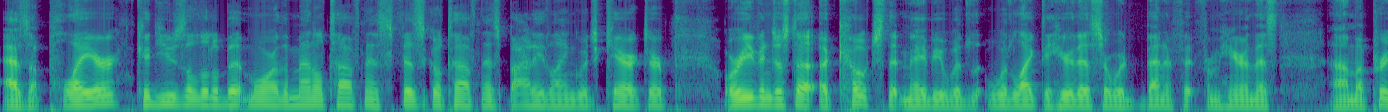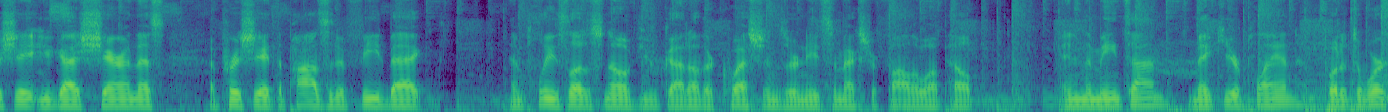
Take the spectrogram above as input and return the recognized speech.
as a player could use a little bit more of the mental toughness, physical toughness, body language, character, or even just a, a coach that maybe would would like to hear this or would benefit from hearing this. Um, appreciate you guys sharing this. Appreciate the positive feedback, and please let us know if you've got other questions or need some extra follow up help. in the meantime, make your plan, put it to work.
